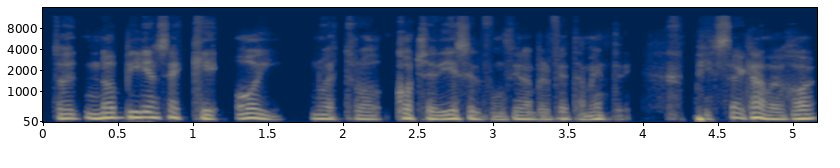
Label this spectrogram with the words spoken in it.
Entonces, no pienses que hoy nuestro coche diésel funciona perfectamente. Piensa que a lo mejor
